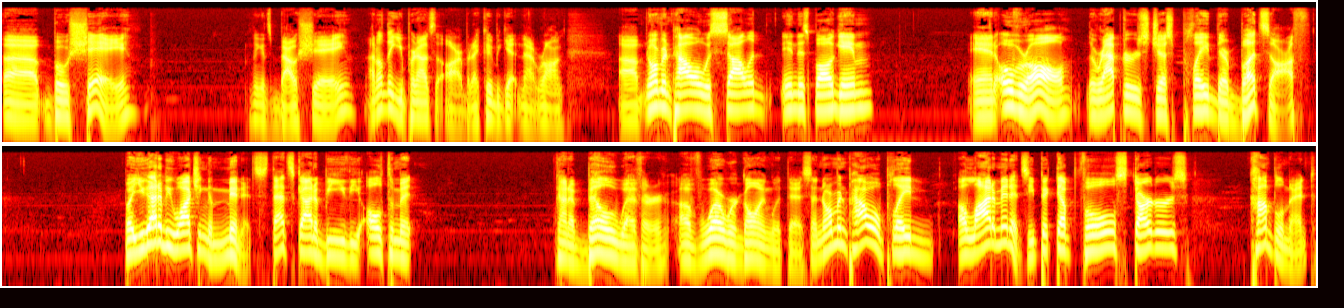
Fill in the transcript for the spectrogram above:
uh, Boucher. I think it's Boucher. I don't think you pronounce the R, but I could be getting that wrong. Uh, Norman Powell was solid in this ball game. And overall, the Raptors just played their butts off. But you got to be watching the minutes. That's got to be the ultimate kind of bellwether of where we're going with this. And Norman Powell played a lot of minutes. He picked up full starters complement,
